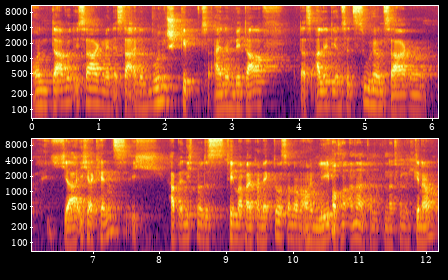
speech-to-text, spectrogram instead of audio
Und da würde ich sagen, wenn es da einen Wunsch gibt, einen Bedarf, dass alle, die uns jetzt zuhören, sagen, ja, ich erkenne es, ich habe ja nicht nur das Thema bei Connector, sondern auch im Leben. Auch in anderen Punkten natürlich. Genau,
